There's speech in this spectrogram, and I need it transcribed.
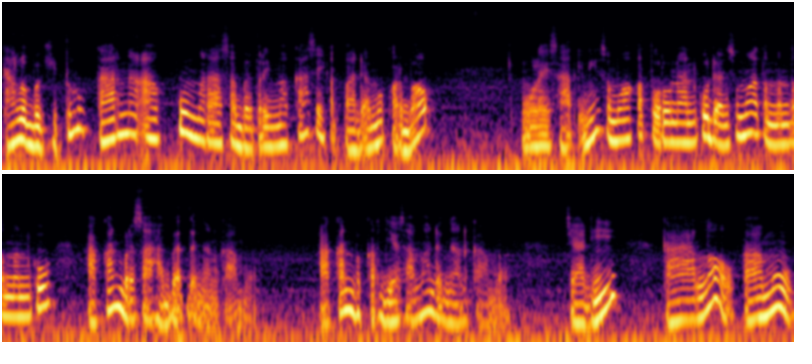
kalau begitu karena aku merasa berterima kasih kepadamu kerbau mulai saat ini semua keturunanku dan semua teman-temanku akan bersahabat dengan kamu, akan bekerja sama dengan kamu. Jadi, kalau kamu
